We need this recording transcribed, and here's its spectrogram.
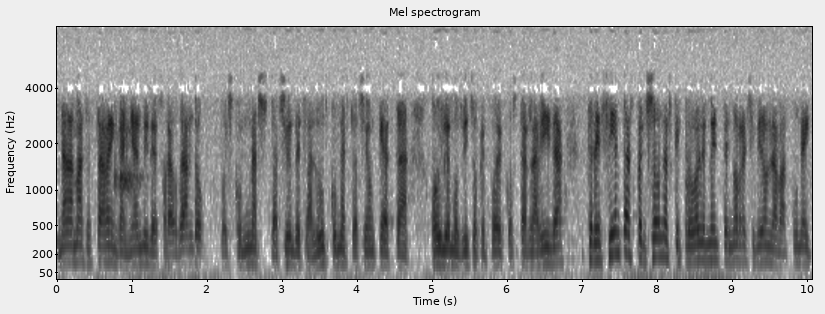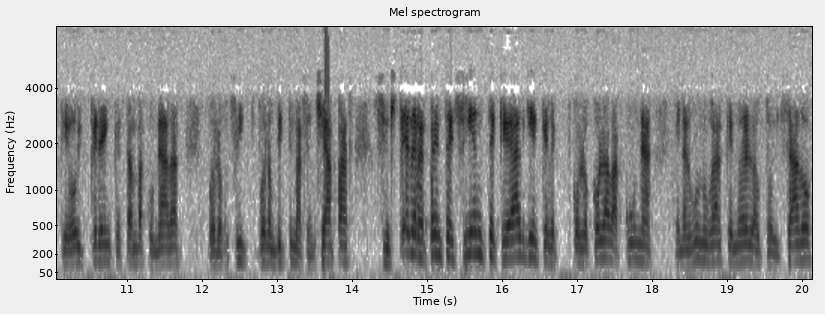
nada más estaba engañando y defraudando, pues con una situación de salud, con una situación que hasta hoy lo hemos visto que puede costar la vida. 300 personas que probablemente no recibieron la vacuna y que hoy creen que están vacunadas, sí, fueron víctimas en Chiapas. Si usted de repente siente que alguien que le colocó la vacuna en algún lugar que no era el autorizado,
